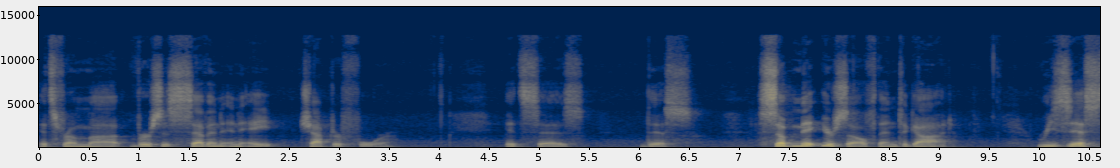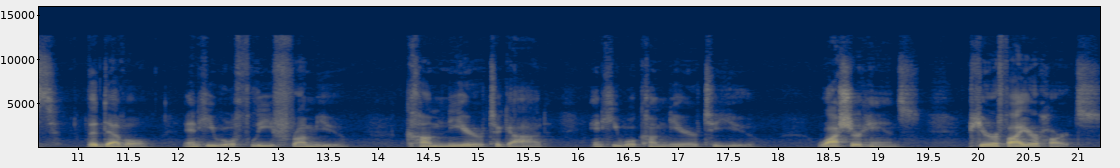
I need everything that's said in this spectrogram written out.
It's from uh, verses 7 and 8, chapter 4. It says this. Submit yourself then to God. Resist the devil, and he will flee from you. Come near to God, and he will come near to you. Wash your hands, purify your hearts,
